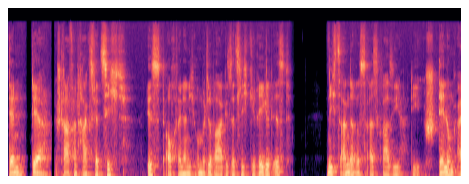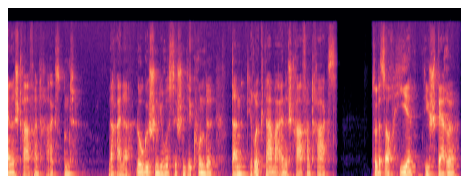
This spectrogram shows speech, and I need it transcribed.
Denn der Strafantragsverzicht ist, auch wenn er nicht unmittelbar gesetzlich geregelt ist, nichts anderes als quasi die Stellung eines Strafantrags und nach einer logischen juristischen Sekunde dann die Rücknahme eines Strafantrags, so dass auch hier die Sperre,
